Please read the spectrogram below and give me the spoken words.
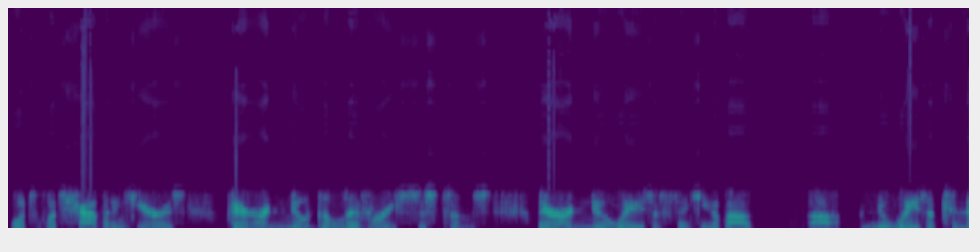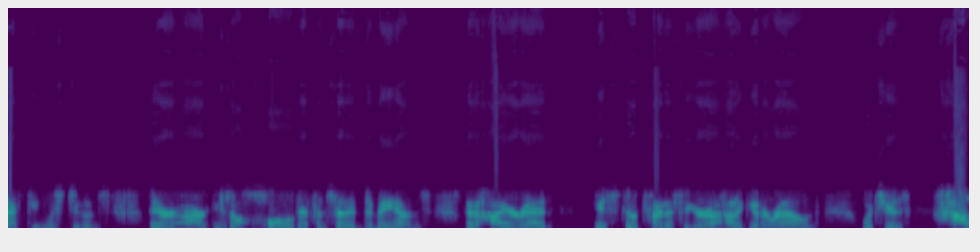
What's what's happening here is there are new delivery systems. There are new ways of thinking about uh, new ways of connecting with students. There are is a whole different set of demands that higher ed is still trying to figure out how to get around, which is how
